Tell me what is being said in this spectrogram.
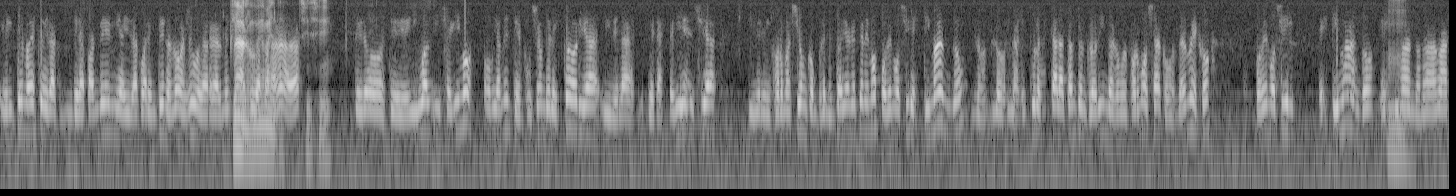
El tema este de la, de la pandemia y la cuarentena no ayuda realmente, no ayuda para nada. Sí, sí. Pero este, igual, y seguimos, obviamente, en función de la historia y de la, de la experiencia y de la información complementaria que tenemos, podemos ir estimando los, las lecturas de escala tanto en Clorinda como en Formosa, como en Bermejo, podemos ir estimando, estimando nada más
